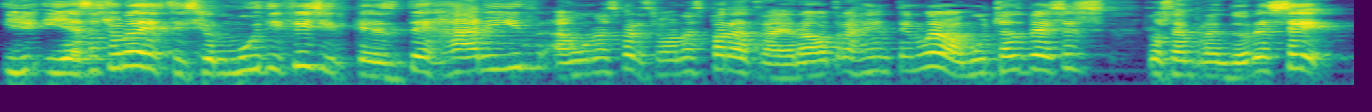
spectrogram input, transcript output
Y, esa es una decisión muy difícil, que es dejar ir a unas personas para atraer a otra gente nueva. Muchas veces los emprendedores se,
